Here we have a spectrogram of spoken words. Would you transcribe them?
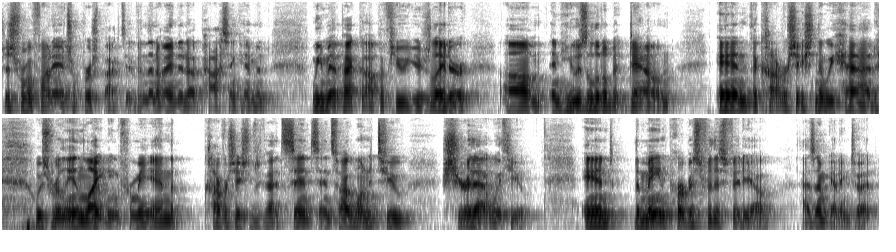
just from a financial perspective, and then I ended up passing him, and we met back up a few years later, um, and he was a little bit down. And the conversation that we had was really enlightening for me, and the conversations we've had since. And so I wanted to share that with you. And the main purpose for this video, as I'm getting to it,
